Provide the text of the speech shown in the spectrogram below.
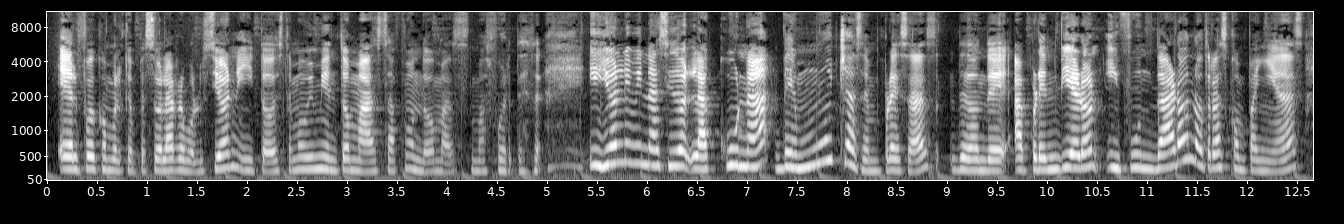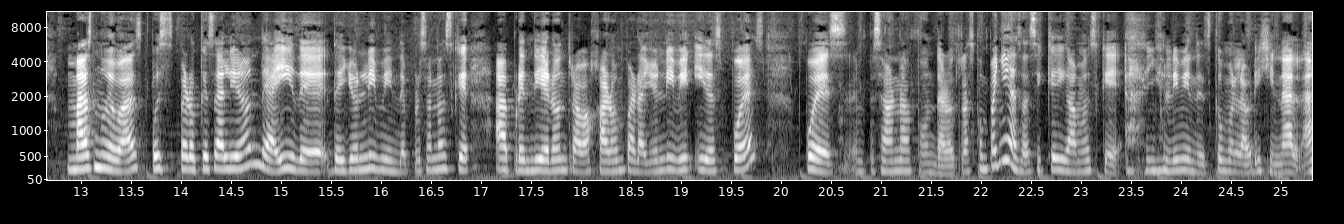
él fue como el que empezó la revolución y todo este movimiento más a fondo, más, más fuerte. Y John Levin ha sido la cuna de muchas empresas de donde aprendieron y fundaron otras compañías más nuevas, pues, pero que salieron de ahí, de, John Levin, de personas que aprendieron, trabajaron para John Levin y después pues empezaron a fundar otras compañías. Así que digamos que John Living es como la original.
